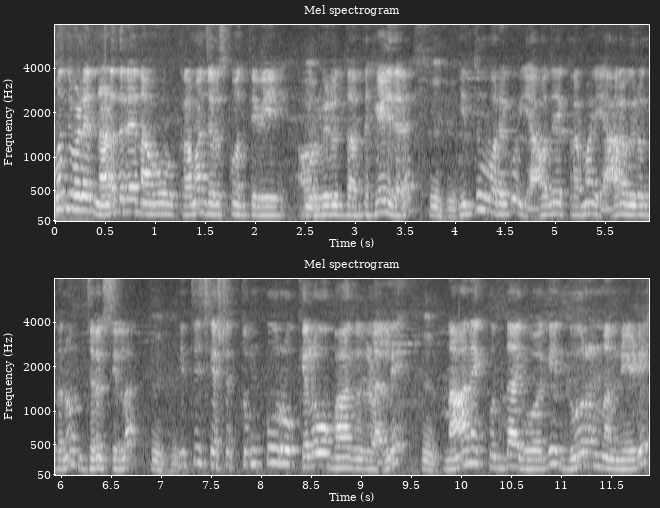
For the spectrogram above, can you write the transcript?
ಒಂದು ವೇಳೆ ನಡೆದ್ರೆ ನಾವು ಕ್ರಮ ಜರುಗಿಸ್ಕೊಂತೀವಿ ಅವ್ರ ವಿರುದ್ಧ ಅಂತ ಹೇಳಿದ್ದಾರೆ. ಇದುವರೆಗೂ ಯಾವುದೇ ಕ್ರಮ ಯಾರ ವಿರುದ್ಧನೂ ಜರುಗಿಸಿಲ್ಲ. ಇತ್ತೀಚೆಗೆ ಅಷ್ಟೇ ತುಮಕೂರು ಕೆಲವು ಭಾಗಗಳಲ್ಲಿ ನಾನೇ ಖುದ್ದಾಗಿ ಹೋಗಿ ದೂರನ್ನ ನೀಡಿ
